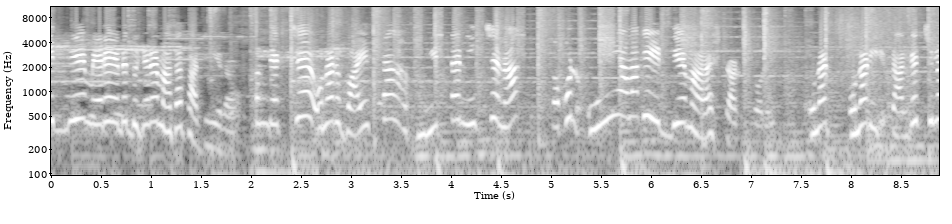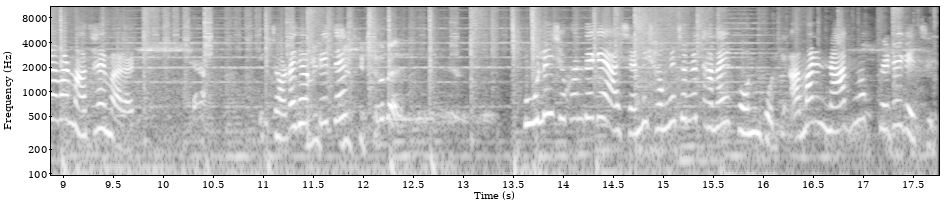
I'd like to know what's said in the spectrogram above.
ইট দিয়ে মেরে এদের দুজনের মাথা ফাটিয়ে দাও। তখন দেখছে ওনার ওয়াইফটা ইটটা নিচ্ছে না, তখন উনি আমাকে ইট দিয়ে মারা স্টার্ট করে। ওনার ওনার টার্গেট ছিল আমার মাথায় মারার। ঝটাঝটিতে পুলিশ ওখান থেকে আসে, আমি সঙ্গে সঙ্গে থানায় ফোন করি। আমার নাক মুখ ফেটে গেছিল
